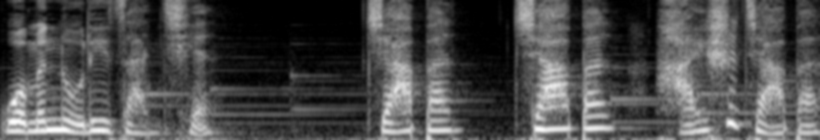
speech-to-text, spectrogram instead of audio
我们努力攒钱，加班加班还是加班。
